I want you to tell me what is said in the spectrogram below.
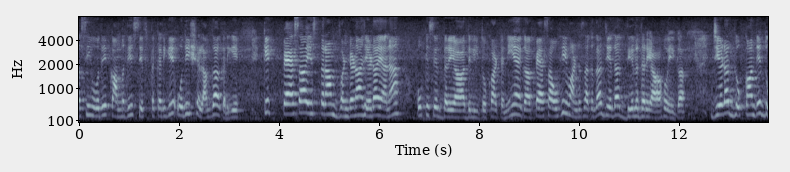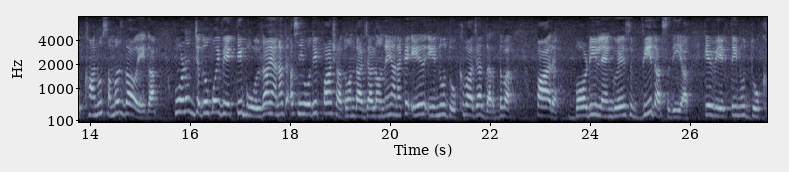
ਅਸੀਂ ਉਹਦੇ ਕੰਮ ਦੀ ਸਿਫਤ ਕਰੀਏ, ਉਹਦੀ ਸ਼ਲਾਘਾ ਕਰੀਏ ਕਿ ਪੈਸਾ ਇਸ ਤਰ੍ਹਾਂ ਵੰਡਣਾ ਜਿਹੜਾ ਆ ਨਾ, ਉਹ ਕਿਸੇ ਦਰਿਆ ਦਲੀ ਤੋਂ ਘੱਟ ਨਹੀਂ ਹੈਗਾ। ਪੈਸਾ ਉਹੀ ਵੰਡ ਸਕਦਾ ਜਿਹਦਾ ਦਿਲ ਦਰਿਆ ਹੋਏਗਾ, ਜਿਹੜਾ ਲੋਕਾਂ ਦੇ ਦੁੱਖਾਂ ਨੂੰ ਸਮਝਦਾ ਹੋਏਗਾ। ਹੁਣ ਜਦੋਂ ਕੋਈ ਵਿਅਕਤੀ ਬੋਲਦਾ ਆ ਨਾ, ਤਾਂ ਅਸੀਂ ਉਹਦੀ ਭਾਸ਼ਾ ਤੋਂ ਅੰਦਾਜ਼ਾ ਲਾਉਂਦੇ ਆ ਨਾ ਕਿ ਇਹ, ਇਹਨੂੰ ਦੁੱਖ ਵਾ ਜਾਂ ਦਰਦ ਵਾ। ਪਰ ਬਾਡੀ ਲੈਂਗੁਏਜ ਵੀ ਦੱਸਦੀ ਆ ਕਿ ਵਿਅਕਤੀ ਨੂੰ ਦੁੱਖ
